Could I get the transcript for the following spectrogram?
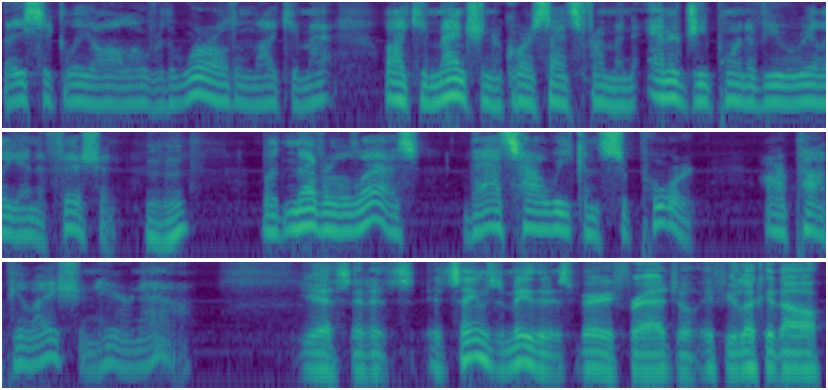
basically all over the world. And like you ma- like you mentioned, of course, that's from an energy point of view really inefficient. Mm-hmm. But nevertheless, that's how we can support our population here now. Yes, and it's it seems to me that it's very fragile. If you look at all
